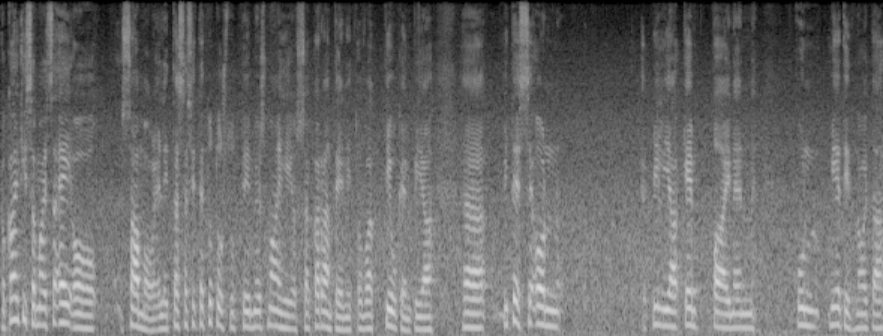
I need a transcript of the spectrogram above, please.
No kaikissa maissa ei ole samoin, eli tässä sitten tutustuttiin myös maihin, jossa karanteenit ovat tiukempia. Ää, miten se on, Vilja Kemppainen, kun mietit noita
